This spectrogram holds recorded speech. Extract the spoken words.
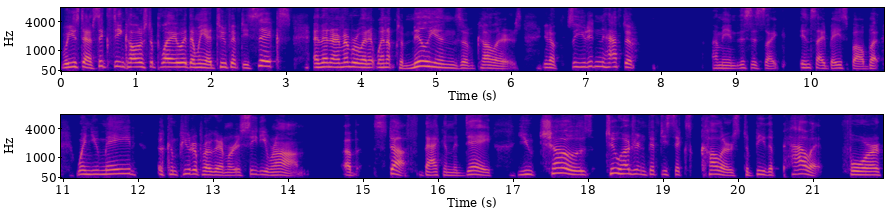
we used to have 16 colors to play with, then we had 256. And then I remember when it went up to millions of colors, you know, so you didn't have to. I mean, this is like inside baseball, but when you made a computer program or a CD ROM of stuff back in the day, you chose 256 colors to be the palette for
